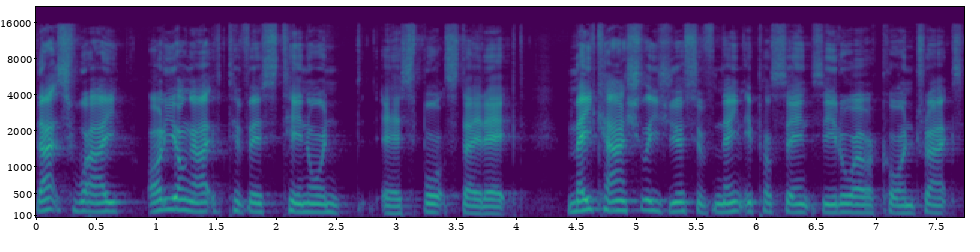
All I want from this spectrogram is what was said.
That's why our young activists take on uh, Sports Direct. Mike Ashley's use of 90% zero hour contracts,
